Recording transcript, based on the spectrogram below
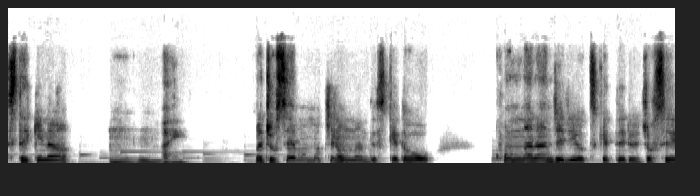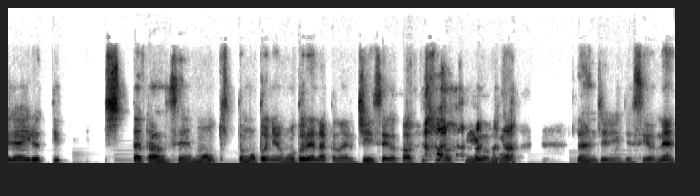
素敵な、うんうんはい、まあ、女性ももちろんなんですけど、こんなランジェリーをつけてる女性がいるって知った男性もきっと元には戻れなくなる人生が変わってしまうっていうようなランジェリーですよね。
